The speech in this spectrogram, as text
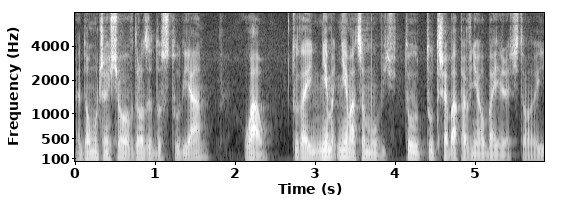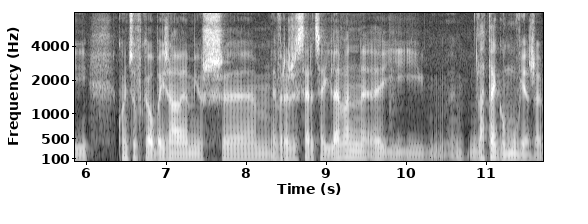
e, domu, częściowo w drodze do studia. Wow, tutaj nie, nie ma co mówić. Tu, tu trzeba pewnie obejrzeć to i końcówkę obejrzałem już w reżyserce Eleven i, i dlatego mówię, że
